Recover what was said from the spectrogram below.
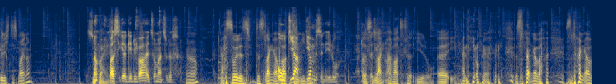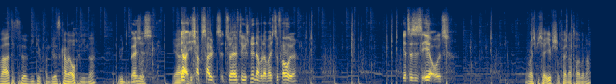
du, wie ich das meine? Super. Oh. Bastiger geht die Wahrheit, so meinst du das? ja. Ach so, das, das lang erwartete Oh, die haben, die Video. haben ein bisschen Elo. das ist lang erwartete Elo. Äh, mein Junge. Das lang, das lang erwartete Video von dir. Das kam ja auch nie, ne? Nur die, Welches? Ja, Ja, ich hab's halt zur Hälfte geschnitten, aber da war ich zu faul. Jetzt ist es eh old. weil ich mich ja eh schon verändert habe, ne?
